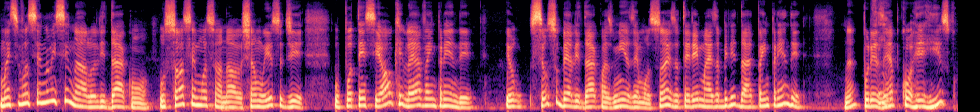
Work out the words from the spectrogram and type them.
Mas se você não ensiná-lo a lidar com o sócio emocional, eu chamo isso de o potencial que leva a empreender. Eu, se eu souber lidar com as minhas emoções, eu terei mais habilidade para empreender. Né? Por Sim. exemplo, correr risco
